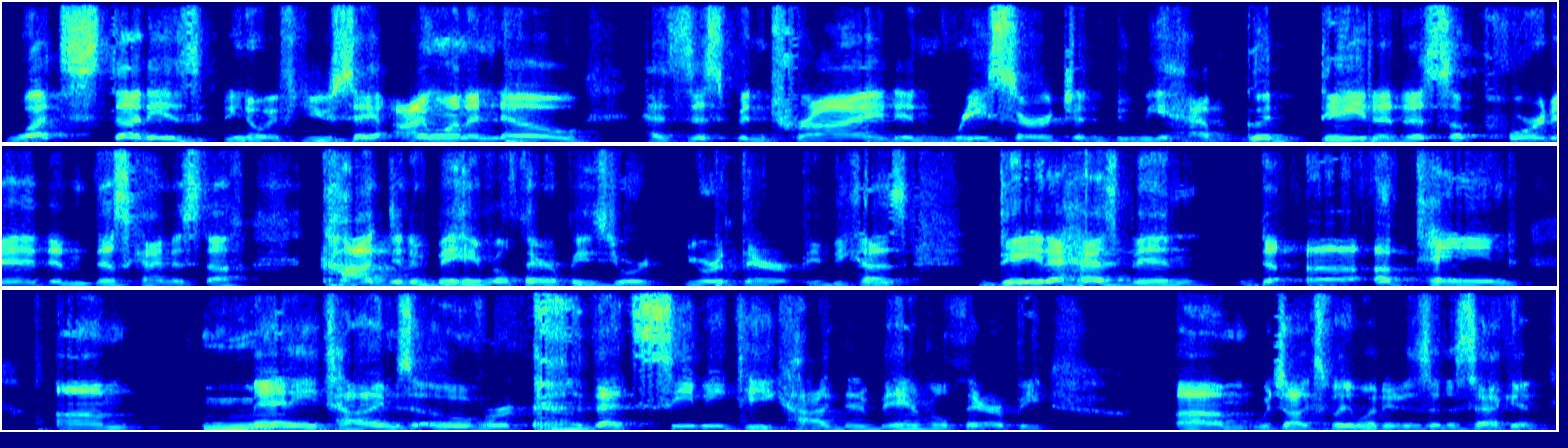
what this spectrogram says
what studies, you know, if you say, I want to know, has this been tried in research and do we have good data to support it and this kind of stuff? Cognitive behavioral therapy is your, your therapy because data has been uh, obtained um, many times over that CBT, cognitive behavioral therapy, um, which I'll explain what it is in a second,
